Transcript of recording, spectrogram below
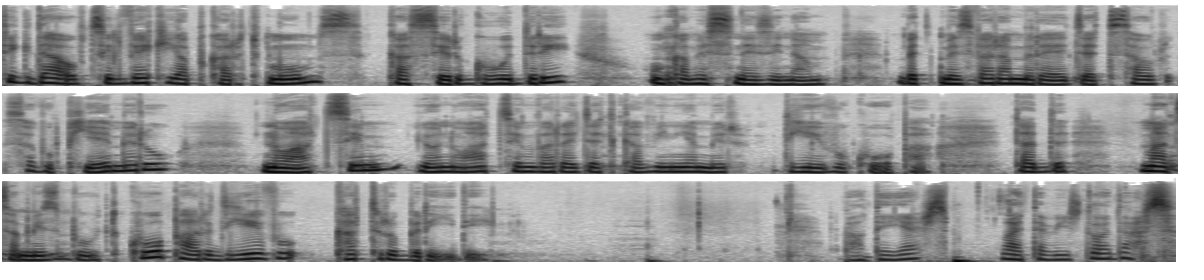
tik daudz cilvēki apkārt mums, kas ir gudri un ka mēs nezinām, bet mēs varam redzēt savu, savu piemēru no acīm, jo no acīm var redzēt, ka viņam ir Dievu kopā. Tad mācāmies būt kopā ar Dievu katru brīdi. Paldies, lai tev izdodas.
